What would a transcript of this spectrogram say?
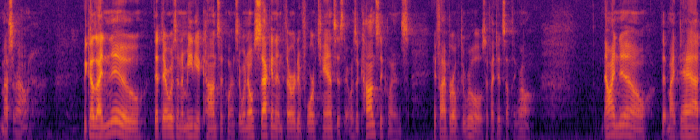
mess around. Because I knew that there was an immediate consequence. There were no second and third and fourth chances. There was a consequence if I broke the rules, if I did something wrong. Now I knew that my dad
